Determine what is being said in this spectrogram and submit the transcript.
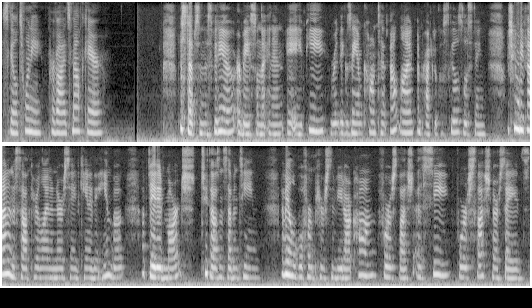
Skill 20 provides mouth care. The steps in this video are based on the NNAAP written exam content outline and practical skills listing, which can be found in the South Carolina Nurse Aid Candidate Handbook, updated March 2017, available from pearsonvue.com forward slash sc forward slash nurse.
